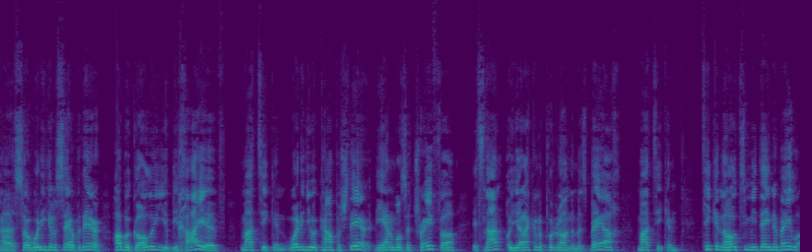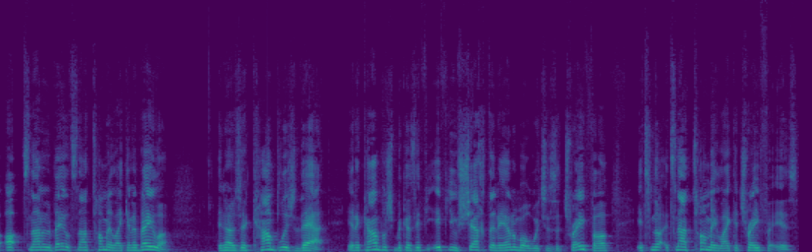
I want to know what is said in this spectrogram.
Uh, so what are you going to say over there? Habagoli, you be matikin. What did you accomplish there? The animal's a treifa. It's not. Or you're not going to put it on the mizbeach matikin. Tikin the hotzi midei nevela. Oh, it's not an nevela. It's not tome like an nevela. It has accomplished that. It accomplished because if if you shecht an animal which is a treifa, it's not it's not tome like a treifa is.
